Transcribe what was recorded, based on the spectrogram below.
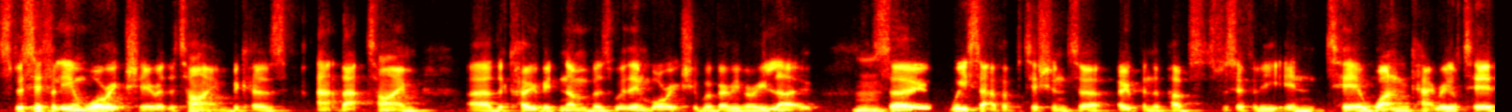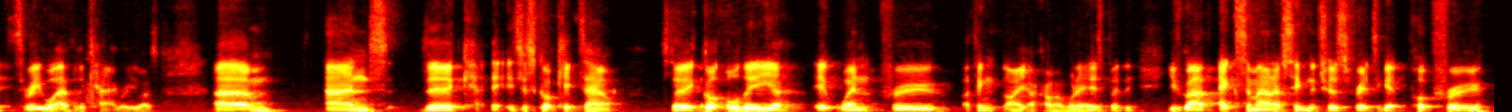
specifically in Warwickshire at the time because at that time uh, the COVID numbers within Warwickshire were very very low. Hmm. So we set up a petition to open the pubs specifically in tier one category or tier three, whatever the category was. Um, and the it just got kicked out. So it got all the uh, it went through. I think like I can't remember what it is, but you've got to have X amount of signatures for it to get put through,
